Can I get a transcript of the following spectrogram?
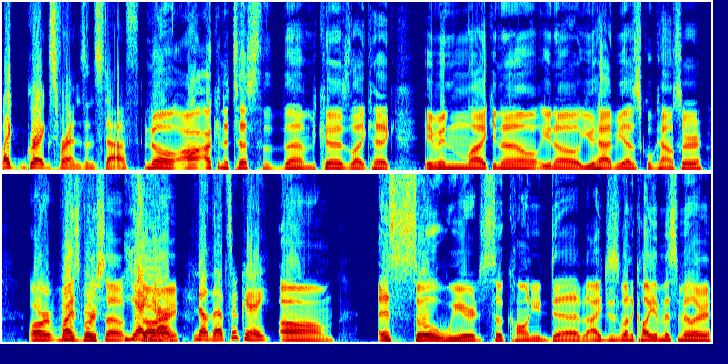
Like Greg's friends and stuff. No, I, I can attest to them because, like, heck, even like you know, you know, you had me as a school counselor, or vice versa. Yeah, sorry. yeah. No, that's okay. Um, it's so weird still calling you Deb. I just want to call you Miss Miller,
